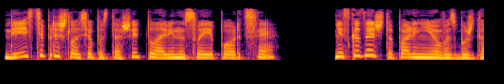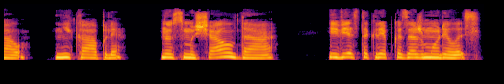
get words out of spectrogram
Весте пришлось опустошить половину своей порции. Не сказать, что парень ее возбуждал. Ни капли. Но смущал, да. И Веста крепко зажмурилась.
